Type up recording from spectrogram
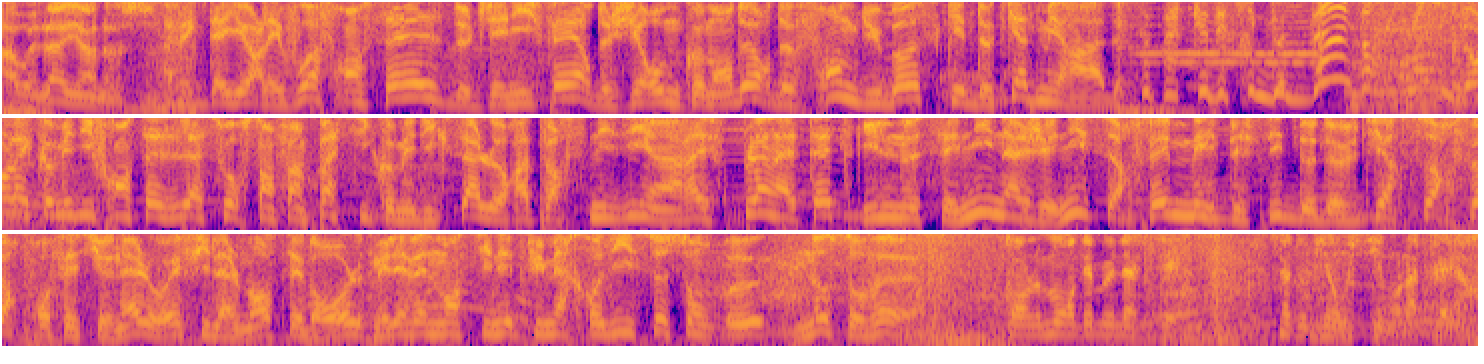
Ah ouais, là, il y a un os. Avec d'ailleurs les voix françaises de Jennifer, de Jérôme Commandeur, de Franck Dubosc et de Cadmerade. Se passe que des trucs de dingue dans ce monde Dans la comédie française La Source, enfin pas si comédie que ça, le rappeur Sneezy a un rêve plein la tête. Il ne sait ni nager ni surfer, mais décide de devenir surfeur professionnel. Ouais, finalement, c'est drôle. Mais l'événement ciné depuis mercredi, ce sont eux, nos sauveurs. Quand le monde est menacé, ça devient aussi mon affaire.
